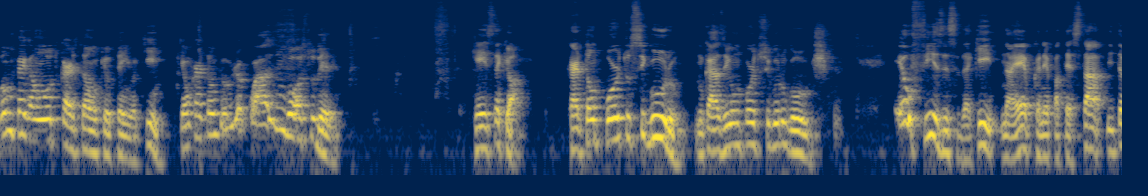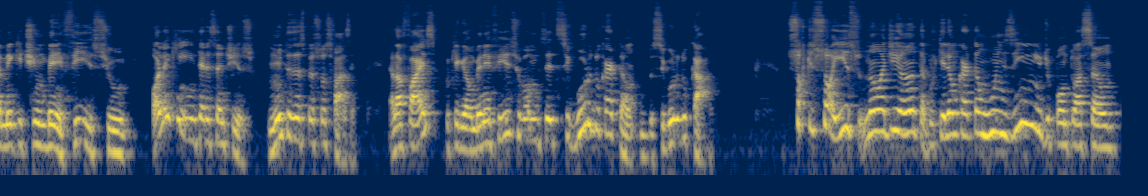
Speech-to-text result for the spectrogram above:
Vamos pegar um outro cartão que eu tenho aqui, que é um cartão que eu já quase não gosto dele. Que é esse daqui, ó. Cartão Porto Seguro. No caso aí, um Porto Seguro Gold. Eu fiz esse daqui na época, né, para testar, e também que tinha um benefício. Olha que interessante isso. Muitas das pessoas fazem. Ela faz porque ganha um benefício, vamos dizer, de seguro do cartão, do seguro do carro. Só que só isso não adianta, porque ele é um cartão ruinzinho de pontuação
